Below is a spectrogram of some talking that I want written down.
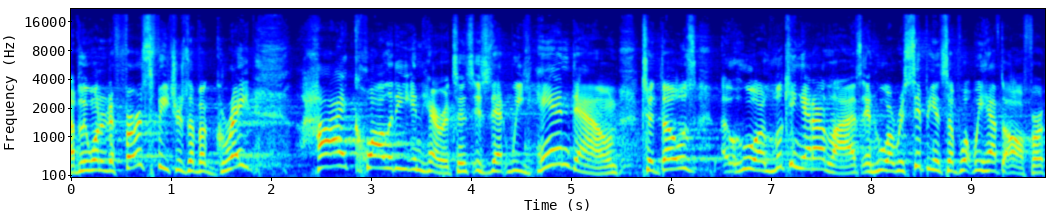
I believe one of the first features of a great high quality inheritance is that we hand down to those uh, who are looking at our lives and who are recipients of what we have to offer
